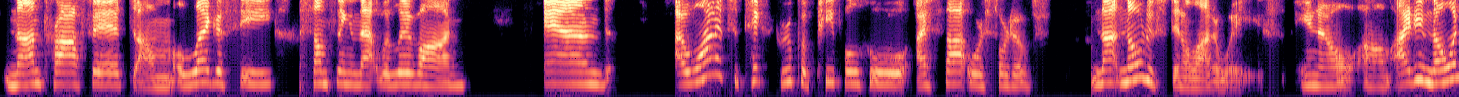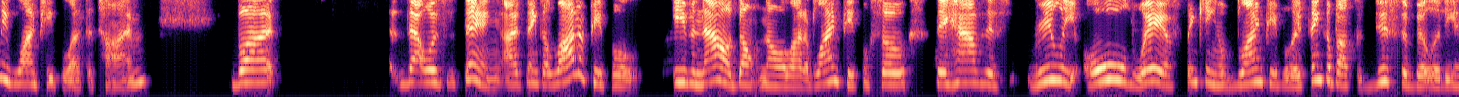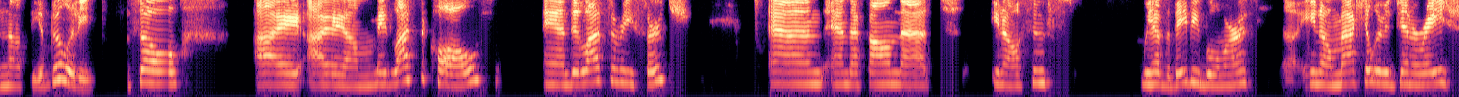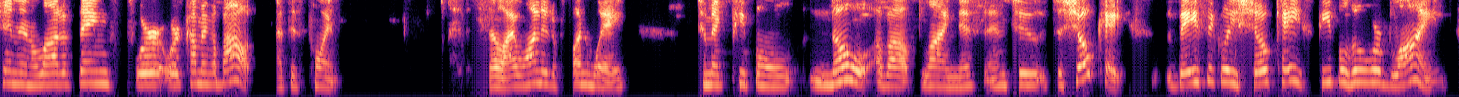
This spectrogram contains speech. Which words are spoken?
nonprofit, um, legacy, something that would live on. And I wanted to take a group of people who I thought were sort of not noticed in a lot of ways. You know, um, I didn't know any blind people at the time, but that was the thing. I think a lot of people, even now, don't know a lot of blind people. So they have this really old way of thinking of blind people. They think about the disability and not the ability. So I, I um, made lots of calls and did lots of research. And, and I found that, you know, since we have the baby boomers, uh, you know, macular degeneration and a lot of things were, were coming about at this point. So I wanted a fun way to make people know about blindness and to, to showcase, basically showcase people who were blind.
